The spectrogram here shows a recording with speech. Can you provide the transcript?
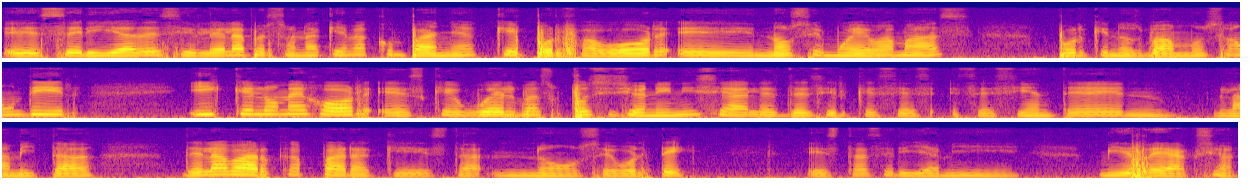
eh, sería decirle a la persona que me acompaña que por favor eh, no se mueva más porque nos vamos a hundir y que lo mejor es que vuelva a su posición inicial, es decir, que se, se siente en la mitad de la barca para que ésta no se voltee. Esta sería mi, mi reacción.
